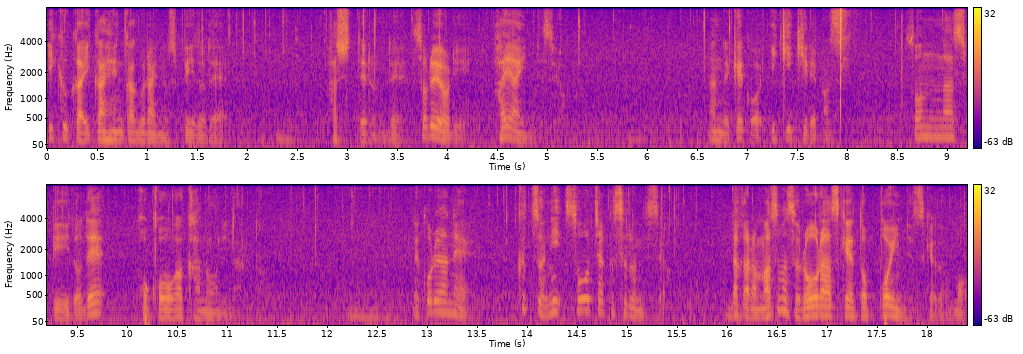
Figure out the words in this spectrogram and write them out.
行くか行かへんかぐらいのスピードで走ってるんでそれより速いんですよ。なんで結構息切れます。そんなスピードで歩行が可能になると。でこれはね靴に装着するんですよ。だからますますローラースケートっぽいんですけども。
